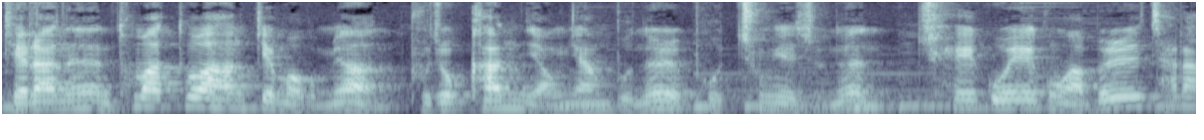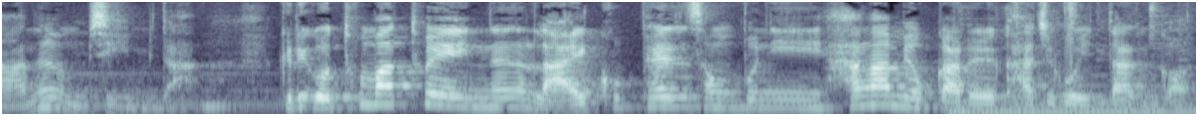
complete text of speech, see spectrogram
계란은 토마토와 함께 먹으면 부족한 영양분을 보충해주는 최고의 궁합을 자랑하는 음식입니다. 그리고 토마토에 있는 라이코펜 성분이 항암 효과를 가지고 있다는 것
